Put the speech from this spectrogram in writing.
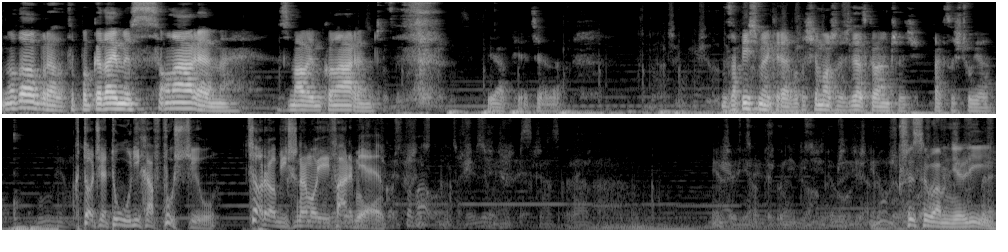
No dobra, to pogadajmy z Onarem. Z małym Konarem. Czy coś. Ja pierdzielę. Zapiszmy grę, bo to się może źle skończyć. Tak coś czuję. Kto cię tu u licha wpuścił? Co robisz na mojej farmie? przysyła mnie Lee.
